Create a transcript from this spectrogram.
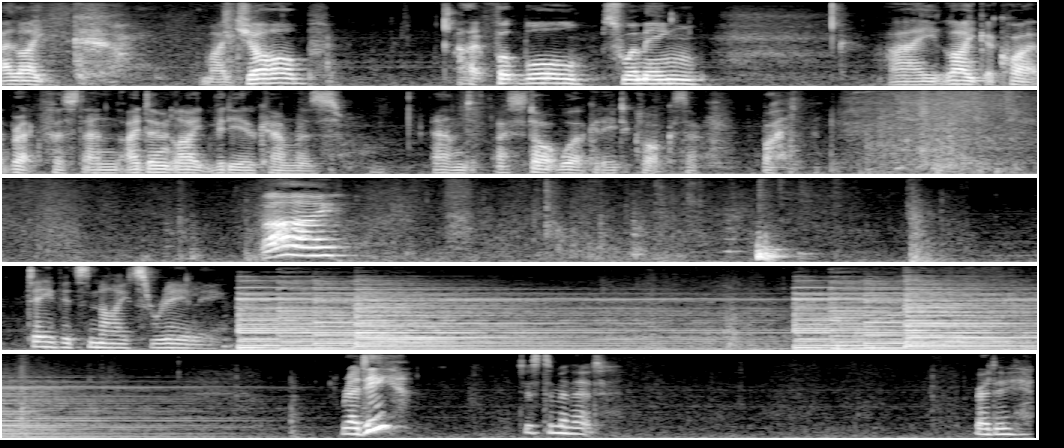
I like my job. I like football, swimming. I like a quiet breakfast and I don't like video cameras. And I start work at 8 o'clock, so bye. Bye. David's nice, really. Ready? Just a minute. Ready.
